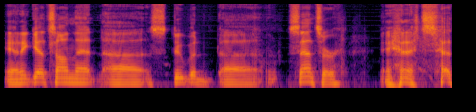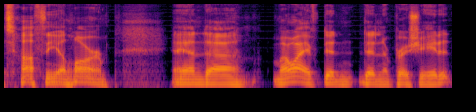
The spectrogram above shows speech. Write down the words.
and it gets on that uh, stupid uh, sensor, and it sets off the alarm. And uh, my wife didn't didn't appreciate it,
